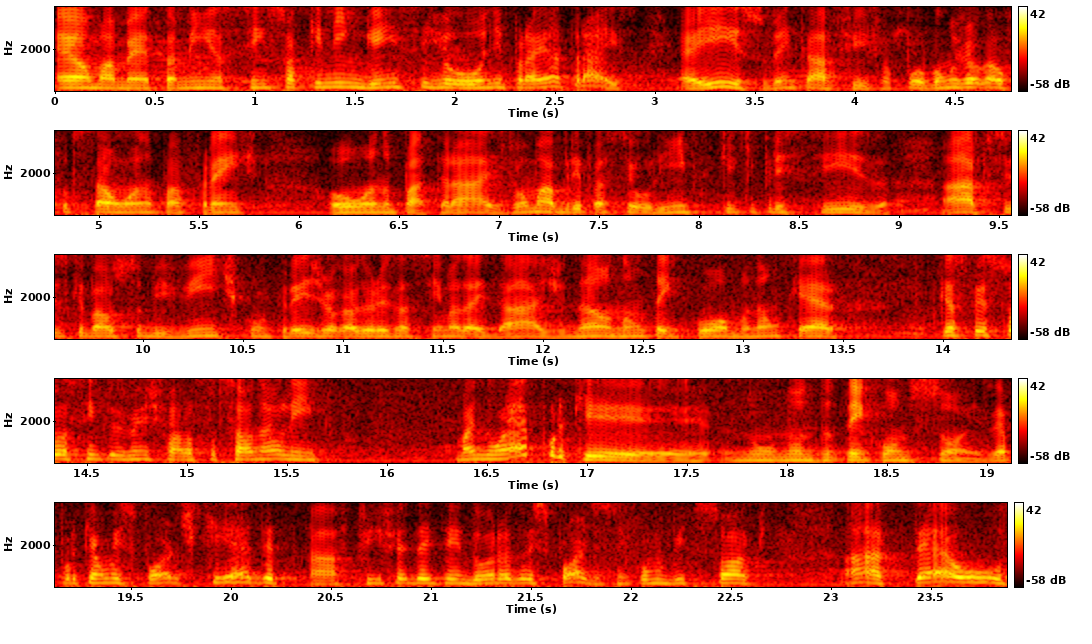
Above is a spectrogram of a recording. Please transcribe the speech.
é uma meta minha sim, só que ninguém se reúne para ir atrás. É isso? Vem cá, FIFA. Pô, vamos jogar o futsal um ano para frente ou um ano para trás, vamos abrir para ser olímpico, o que, que precisa? Ah, preciso que vá o sub-20 com três jogadores acima da idade. Não, não tem como, não quero. Porque as pessoas simplesmente falam, futsal não é olímpico. Mas não é porque não, não tem condições, é porque é um esporte que é de, a FIFA é detentora do esporte, assim como o beat soccer. Ah, até o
